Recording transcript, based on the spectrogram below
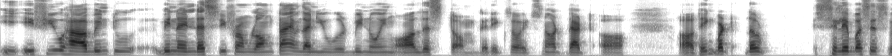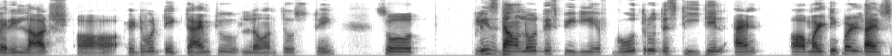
if you have been to been in the industry from long time then you would be knowing all this term correct? So it's not that uh, uh, thing but the syllabus is very large uh, it would take time to learn those things so please download this pdf go through this detail and uh, multiple times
